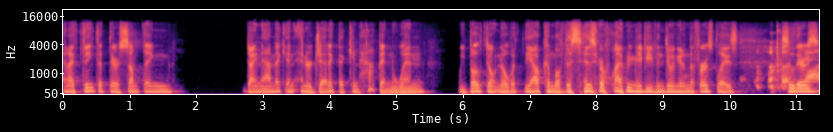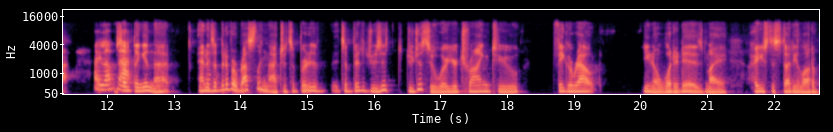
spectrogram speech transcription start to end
and I think that there's something dynamic and energetic that can happen when we both don't know what the outcome of this is or why we may be even doing it in the first place. So there's yeah, I love that. something in that. And yeah. it's a bit of a wrestling match. It's a bit of it's a bit of jujitsu where you're trying to figure out, you know, what it is. My I used to study a lot of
